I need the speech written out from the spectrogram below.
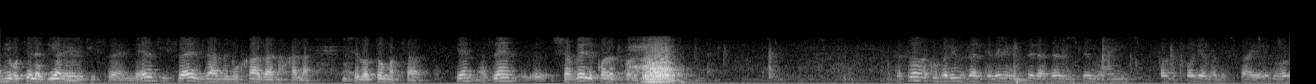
אני רוצה להגיע לארץ ישראל. וארץ ישראל זה המנוחה והנחלה של אותו מצב, כן? אז זה שווה לכל הדברים. כתוב המקובלים ז"ל כדי למצוא לאדם למצוא מעין פג חולי המגפה, יוריד מאוד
